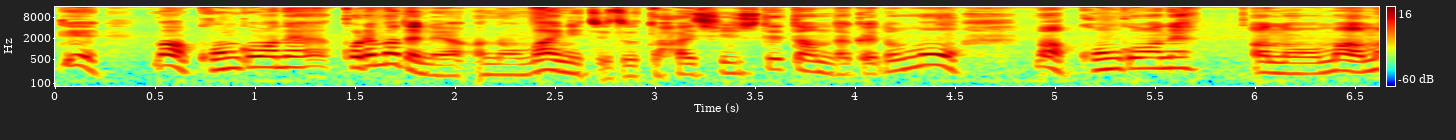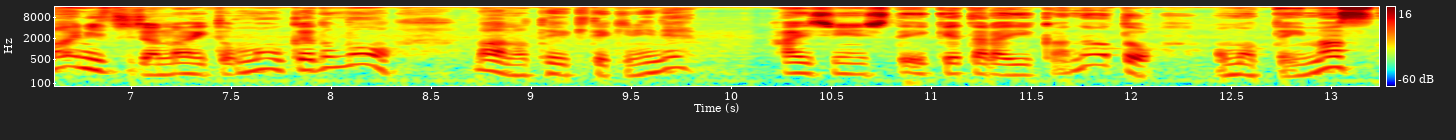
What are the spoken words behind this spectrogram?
でまあ今後はねこれまでねあの毎日ずっと配信してたんだけどもまあ今後はねあのまあ毎日じゃないと思うけども、まあ、あの定期的にね配信していけたらいいかなと思っています。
